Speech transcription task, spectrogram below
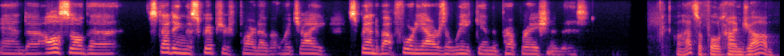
and uh, also the studying the scriptures part of it, which I spend about 40 hours a week in the preparation of this. Well, that's a full time job.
